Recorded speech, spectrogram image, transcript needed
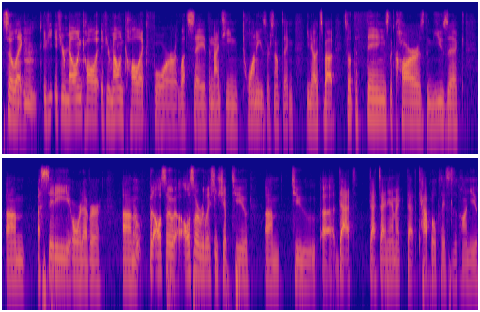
So like Mhm. if, you, if you're melancholic if you're melancholic for let's say the 1920s or something you know it's about it's about the things the cars the music um, a city or whatever um, Oh. but also also a relationship to um, to uh, that that dynamic that capital places upon you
